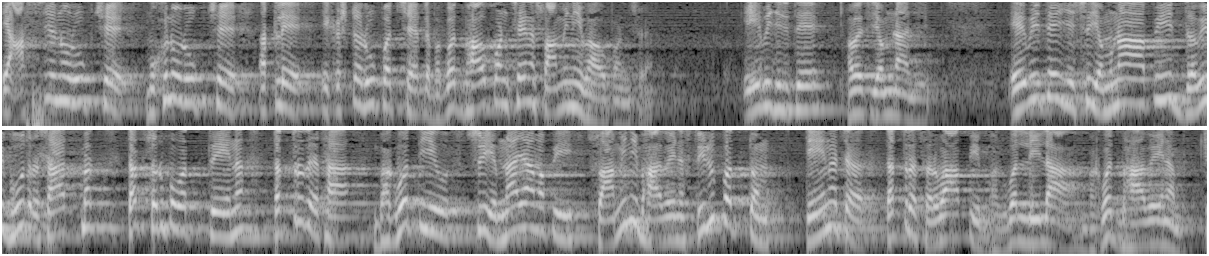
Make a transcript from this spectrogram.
એ હાસ્યનું રૂપ છે, મુખનું રૂપ છે. એટલે એ કૃષ્ણ રૂપ જ છે. એટલે ભગવત ભાવ પણ છે અને સ્વામીની ભાવ પણ છે. એવી જ રીતે હવે યમુનાજી એવી રીતે શ્રી યમુના આપી દ્રવીભૂત રસાત્મક તત્સ્વરૂપવત્વેન તત્ર તથા ભગવતી શ્રી યમુનાયામપી સ્વામીની ભાવેન સ્ત્રીરૂપત્વમ તેન ચ તત્ર સર્વાપી ભગવદ લીલા ભગવદ ભાવેન ચ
